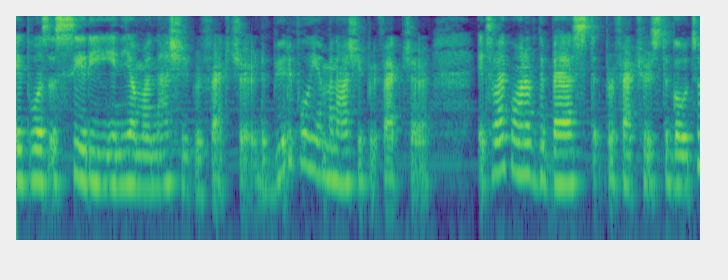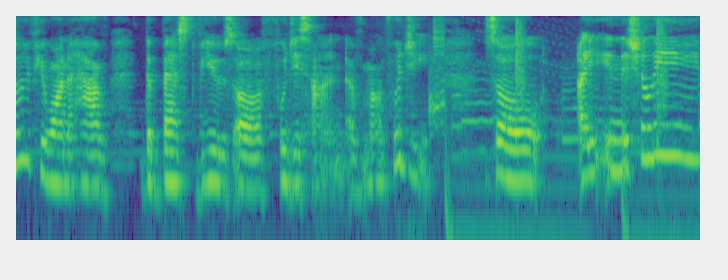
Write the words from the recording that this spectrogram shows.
It was a city in Yamanashi Prefecture, the beautiful Yamanashi Prefecture. It's like one of the best prefectures to go to if you want to have the best views of Fujisan, of Mount Fuji. So I initially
